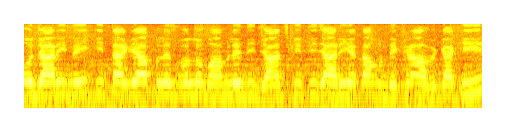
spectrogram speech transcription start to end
ਉਹ ਜਾਰੀ ਨਹੀਂ ਕੀਤਾ ਗਿਆ। ਪੁਲਿਸ ਵੱਲੋਂ ਮਾਮਲੇ ਦੀ ਜਾਂਚ ਕੀਤੀ ਜਾ ਰਹੀ ਹੈ ਤਾਂ ਹੁਣ ਦੇਖਣਾ ਹੋਵੇਗਾ ਕਿ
